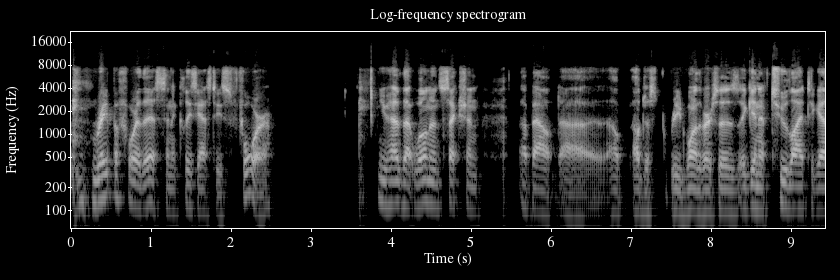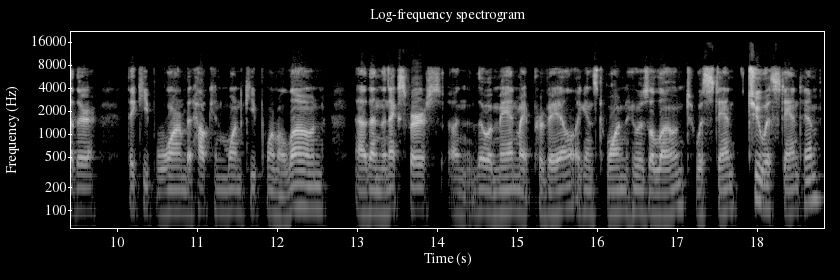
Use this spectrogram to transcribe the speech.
right before this in Ecclesiastes 4. You have that well known section about, uh, I'll, I'll just read one of the verses. Again, if two lie together, they keep warm, but how can one keep warm alone? Uh, then the next verse, though a man might prevail against one who is alone to withstand to withstand him,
